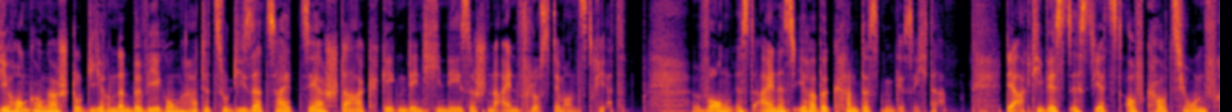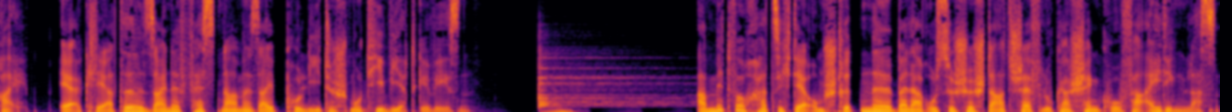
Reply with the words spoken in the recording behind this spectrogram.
Die Hongkonger Studierendenbewegung hatte zu dieser Zeit sehr stark gegen den chinesischen Einfluss demonstriert. Wong ist eines ihrer bekanntesten Gesichter. Der Aktivist ist jetzt auf Kaution frei. Er erklärte, seine Festnahme sei politisch motiviert gewesen. Am Mittwoch hat sich der umstrittene belarussische Staatschef Lukaschenko vereidigen lassen.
